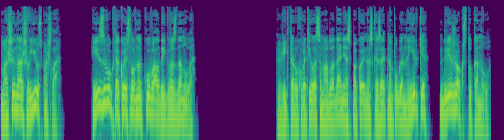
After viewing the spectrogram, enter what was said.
Машина аж в юз пошла. И звук такой, словно кувалдой гвозданула. Виктору хватило самообладания спокойно сказать напуганной Ирке, движок стуканул.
